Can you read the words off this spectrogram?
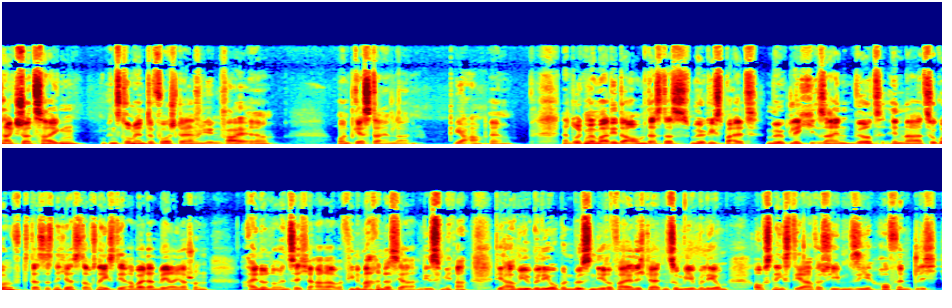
Werkstatt zeigen, Instrumente vorstellen. Auf jeden Fall. Ja. Und Gäste einladen. Ja. Ja. Dann drücken wir mal die Daumen, dass das möglichst bald möglich sein wird in naher Zukunft. Das ist nicht erst aufs nächste Jahr, weil dann wäre ja schon 91 Jahre. Aber viele machen das ja in diesem Jahr. Die haben Jubiläum und müssen ihre Feierlichkeiten zum Jubiläum aufs nächste Jahr verschieben. Sie hoffentlich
